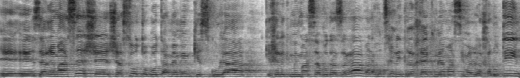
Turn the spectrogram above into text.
אה, אה, זה הרי מעשה ש, שעשו אותו באותם ימים כסגולה, כחלק ממעשה עבודה זרה ואנחנו צריכים להתרחק מהמעשים האלה לחלוטין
